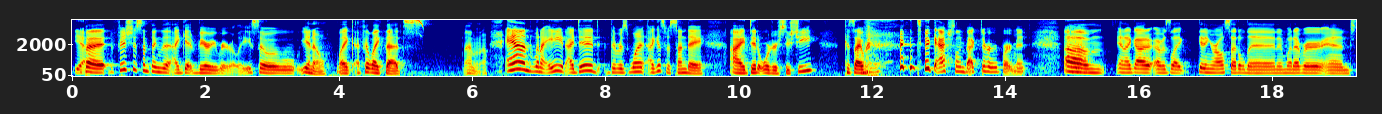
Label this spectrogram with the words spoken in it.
Yeah. but fish is something that I get very rarely so you know like I feel like that's I don't know. And when I ate, I did. There was one. I guess it was Sunday. I did order sushi because I took Ashlyn back to her apartment, um, and I got. I was like getting her all settled in and whatever, and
